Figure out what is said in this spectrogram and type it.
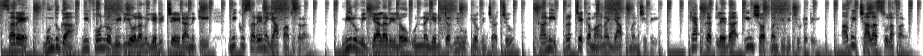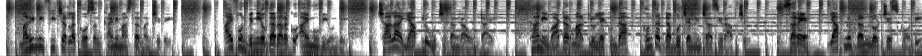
సరే ముందుగా మీ ఫోన్లో వీడియోలను ఎడిట్ చేయడానికి మీకు సరైన యాప్ అవసరం. మీరు మీ గ్యాలరీలో ఉన్న ఎడిటర్ని ఉపయోగించవచ్చు కానీ ప్రత్యేకమైన యాప్ మంచిది. క్యాప్కట్ లేదా ఇన్షాట్ వంటివి చూడండి. అవి చాలా సులభం. మరిన్ని ఫీచర్ల కోసం కైనిమాస్టర్ మంచిది. ఐఫోన్ వినియోగదారులకు ఐమూవీ ఉంది. చాలా యాప్లు ఉచితంగా ఉంటాయి. కానీ వాటర్ మార్క్లు లేకుండా కొంత డబ్బు చెల్లించాల్సి రావచ్చు. సరే యాప్ను డౌన్లోడ్ చేసుకోండి.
